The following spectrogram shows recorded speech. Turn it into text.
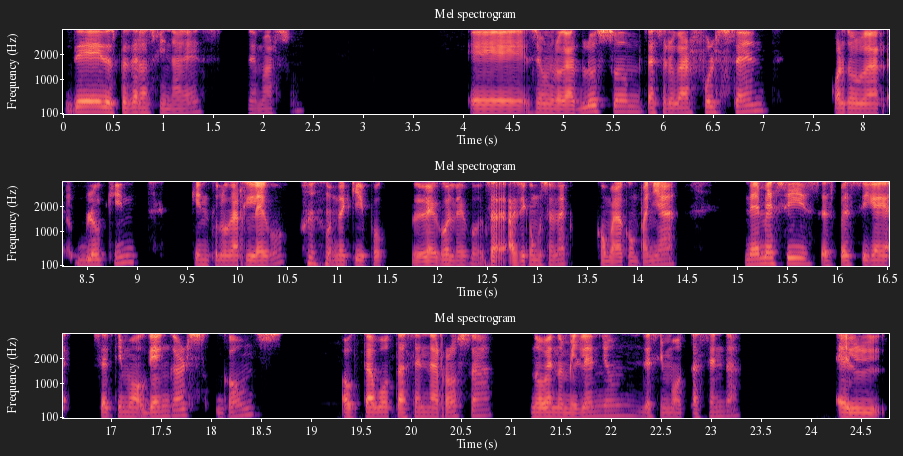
de después de las finales de marzo. Eh, segundo lugar, Bluesum. Tercer lugar, Full Send. Cuarto lugar, Blue Kint. Quinto lugar, Lego. Un equipo Lego, Lego. O sea, así como suena, como la compañía. Nemesis. Después sigue séptimo, Gengars, Gons. Octavo, Tazenda Rosa. Noveno, Millennium. Décimo, Tazenda. El,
